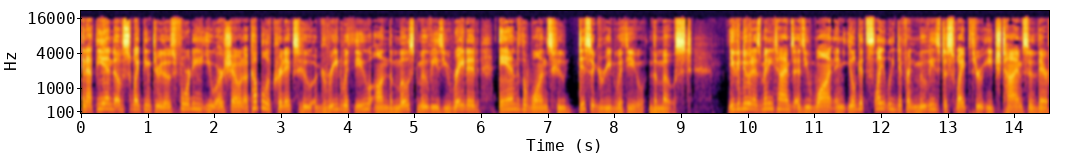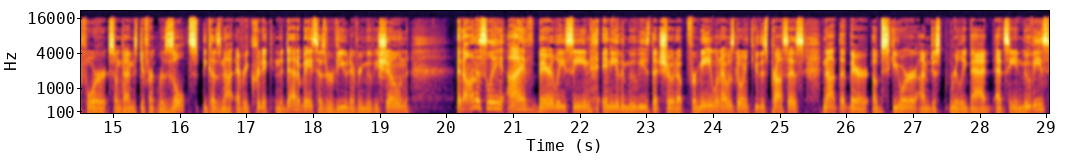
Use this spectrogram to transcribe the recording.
And at the end of swiping through those 40, you are shown a couple of critics who agreed with you on the most movies you rated and the ones who disagreed with you the most. You can do it as many times as you want, and you'll get slightly different movies to swipe through each time, so therefore sometimes different results because not every critic in the database has reviewed every movie shown. And honestly, I've barely seen any of the movies that showed up for me when I was going through this process. Not that they're obscure, I'm just really bad at seeing movies.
